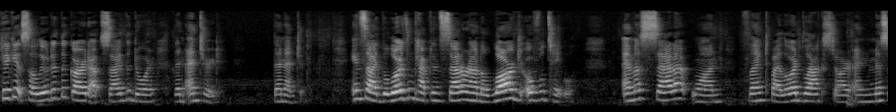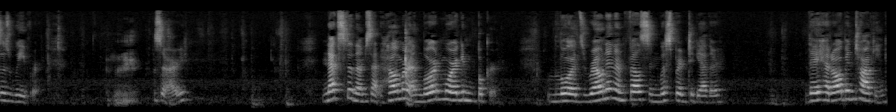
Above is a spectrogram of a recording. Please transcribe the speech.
Picket saluted the guard outside the door, then entered. Then entered. Inside, the lords and captains sat around a large oval table. Emma sat at one, flanked by Lord Blackstar and Mrs. Weaver. Sorry. Next to them sat Helmer and Lord Morgan Booker. Lords Ronan and Felson whispered together. They had all been talking,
